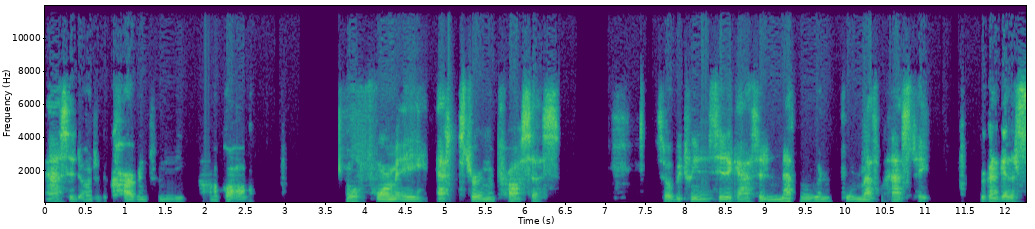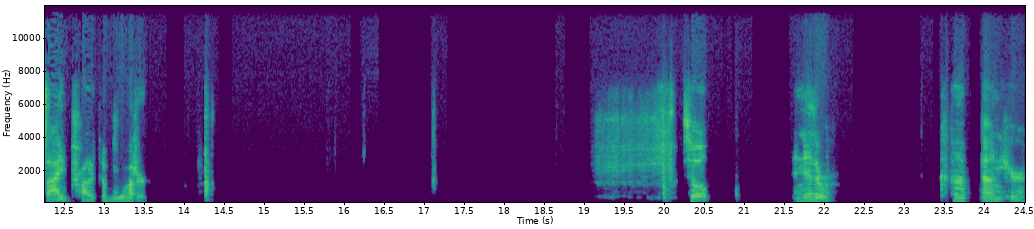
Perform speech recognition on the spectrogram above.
acid onto the carbon from the alcohol. We'll form a ester in the process. So between acetic acid and methyl, we're going to form methyl acetate. We're going to get a side product of water. So another compound here,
